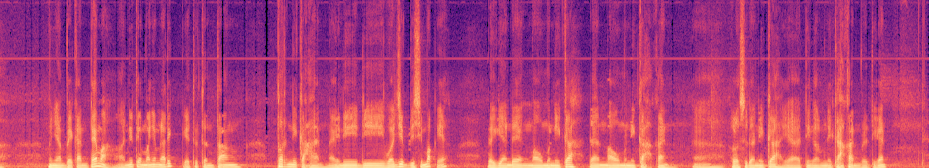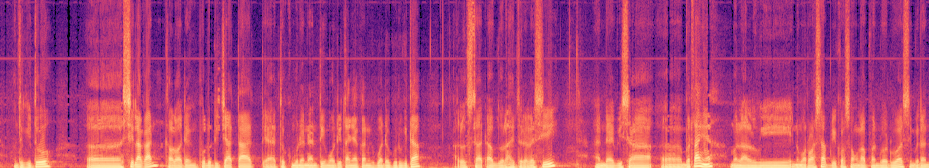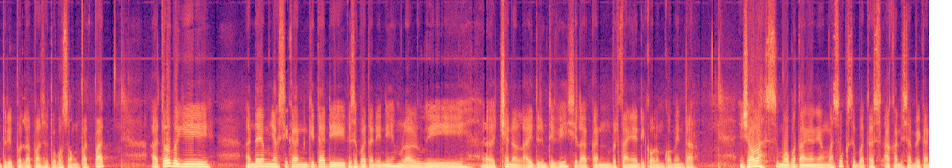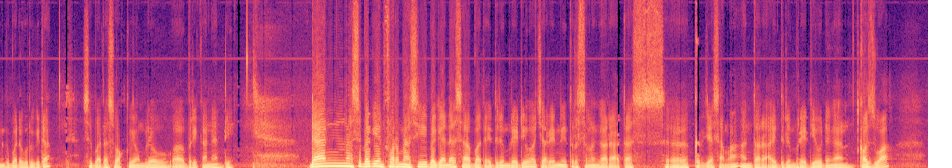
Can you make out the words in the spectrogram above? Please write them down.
menyampaikan tema. Nah, ini temanya menarik yaitu tentang pernikahan. Nah, ini diwajib disimak ya bagi Anda yang mau menikah dan mau menikahkan. Nah, kalau sudah nikah ya tinggal menikahkan berarti kan. Untuk itu eh, silakan kalau ada yang perlu dicatat ya atau kemudian nanti mau ditanyakan kepada guru kita Al Ustaz Abdul Haidar Alasi anda bisa uh, bertanya melalui nomor WhatsApp di 0822 988 1044 atau bagi anda yang menyaksikan kita di kesempatan ini melalui uh, channel iDream TV, silakan bertanya di kolom komentar. Insya Allah semua pertanyaan yang masuk sebatas akan disampaikan kepada guru kita sebatas waktu yang beliau uh, berikan nanti. Dan sebagai informasi bagi Anda sahabat iDream Radio, acara ini terselenggara atas uh, kerjasama antara iDream Radio dengan Kozwa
